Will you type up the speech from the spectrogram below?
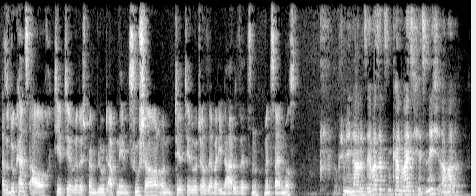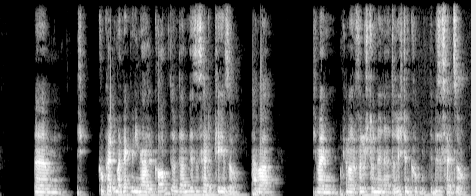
also du kannst auch dir theoretisch beim Blutabnehmen zuschauen und dir theoretisch auch selber die Nadel setzen, wenn es sein muss. Ob ich mir die Nadel selber setzen kann, weiß ich jetzt nicht, aber ähm, ich gucke halt immer weg, wenn die Nadel kommt und dann ist es halt okay so. Aber ich meine, ich kann auch eine Viertelstunde in eine andere Richtung gucken, dann ist es halt so.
